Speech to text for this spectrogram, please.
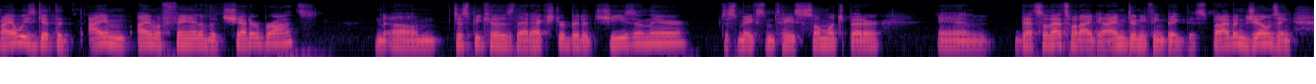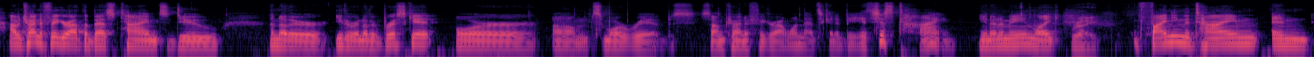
I always get the. I am I am a fan of the cheddar brats, um, just because that extra bit of cheese in there just makes them taste so much better. And that so that's what I did. I didn't do anything big this, but I've been jonesing. I'm trying to figure out the best time to do another either another brisket or um, some more ribs. So I'm trying to figure out when that's going to be. It's just time. You know what I mean? Like Right. finding the time and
